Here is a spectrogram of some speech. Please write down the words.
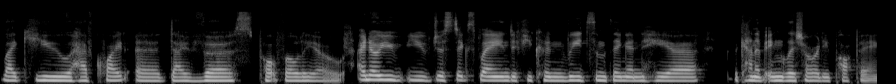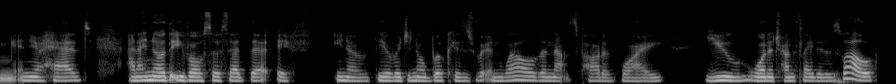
like you have quite a diverse portfolio. I know you you've just explained if you can read something and hear the kind of English already popping in your head. And I know that you've also said that if, you know, the original book is written well, then that's part of why you want to translate it as well.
